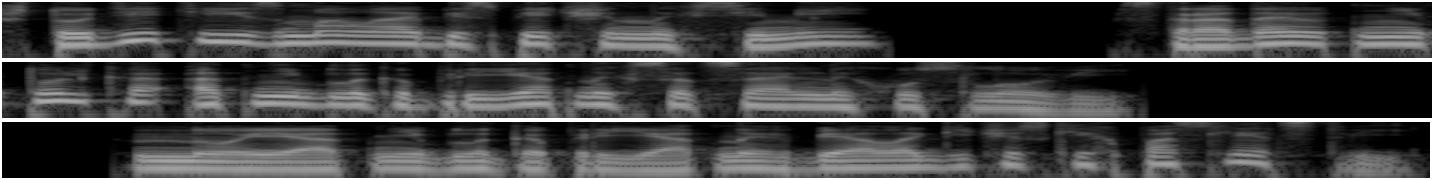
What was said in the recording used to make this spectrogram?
что дети из малообеспеченных семей страдают не только от неблагоприятных социальных условий, но и от неблагоприятных биологических последствий.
